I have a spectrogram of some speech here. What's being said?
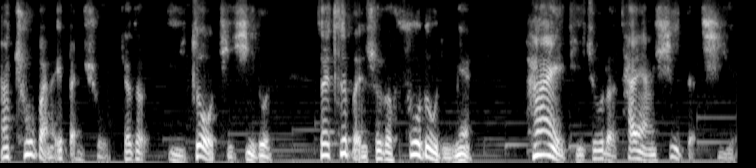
他出版了一本书，叫做《宇宙体系论》。在这本书的附录里面，他也提出了太阳系的起源。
